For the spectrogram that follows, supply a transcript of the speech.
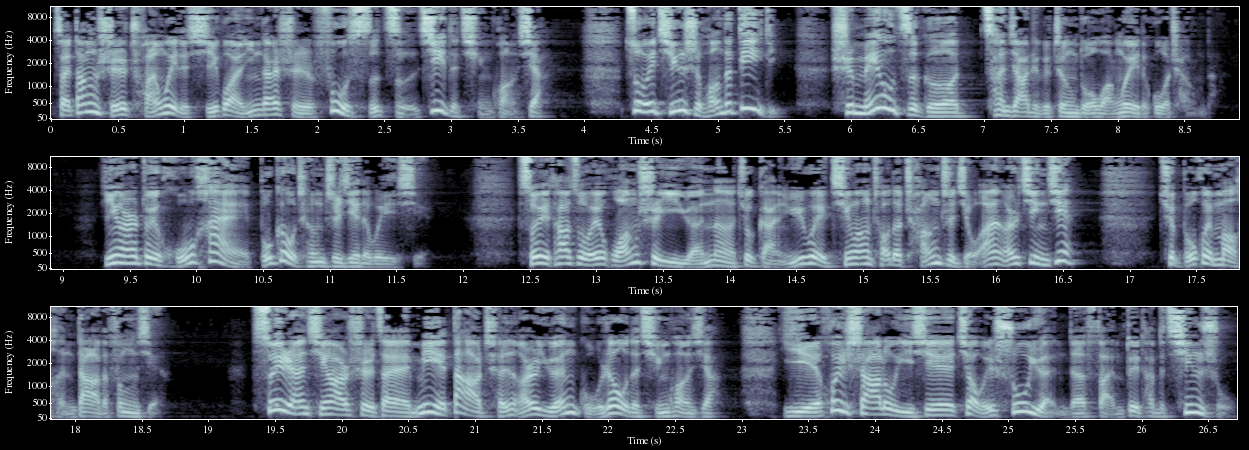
在当时传位的习惯应该是父死子继的情况下，作为秦始皇的弟弟是没有资格参加这个争夺王位的过程的。因而对胡亥不构成直接的威胁，所以他作为皇室一员呢，就敢于为秦王朝的长治久安而进谏，却不会冒很大的风险。虽然秦二世在灭大臣而远骨肉的情况下，也会杀戮一些较为疏远的反对他的亲属，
